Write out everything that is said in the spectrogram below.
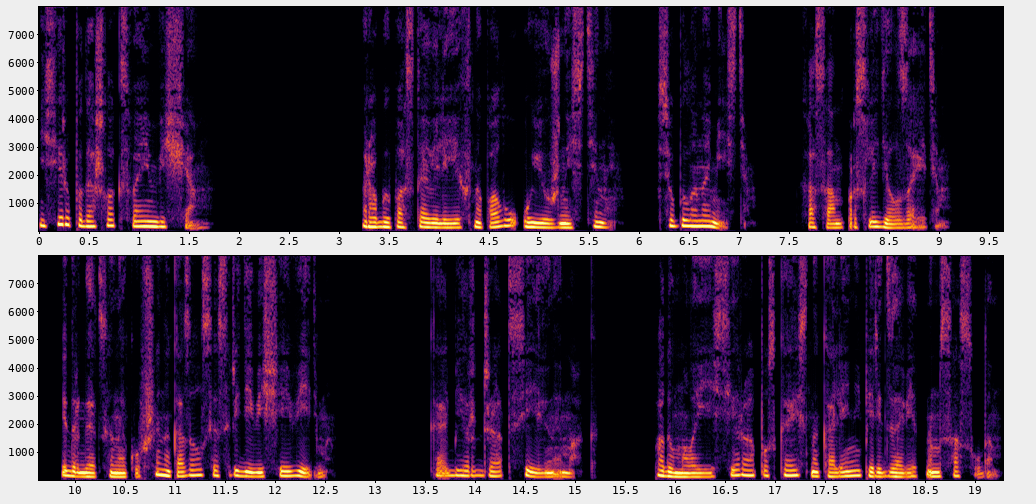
Исира подошла к своим вещам. Рабы поставили их на полу у южной стены. Все было на месте. Хасан проследил за этим. И драгоценный кувшин оказался среди вещей ведьмы. Кабир Джад — сильный маг, — подумала Исира, опускаясь на колени перед заветным сосудом.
